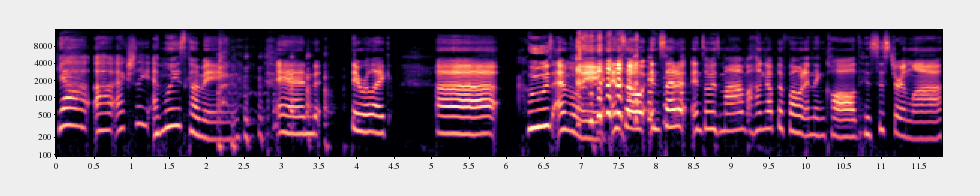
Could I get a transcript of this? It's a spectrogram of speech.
yeah uh, actually emily's coming. And they were like uh who's emily? And so instead of, and so his mom hung up the phone and then called his sister-in-law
